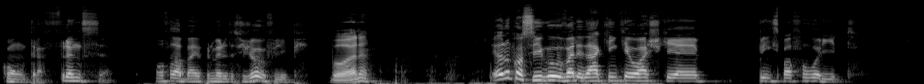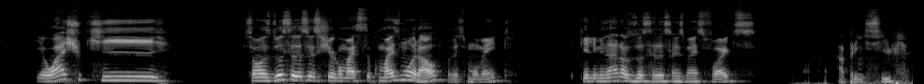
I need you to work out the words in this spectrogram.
contra França. Vamos falar primeiro desse jogo, Felipe? Bora. Eu não consigo validar quem que eu acho que é principal favorito. Eu acho que são as duas seleções que chegam mais, com mais moral nesse momento. Porque eliminaram as duas seleções mais fortes, a princípio.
